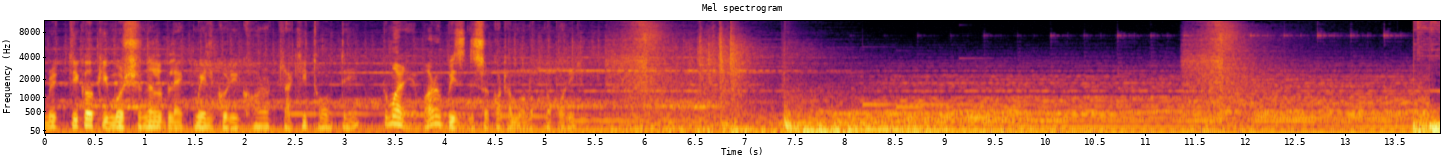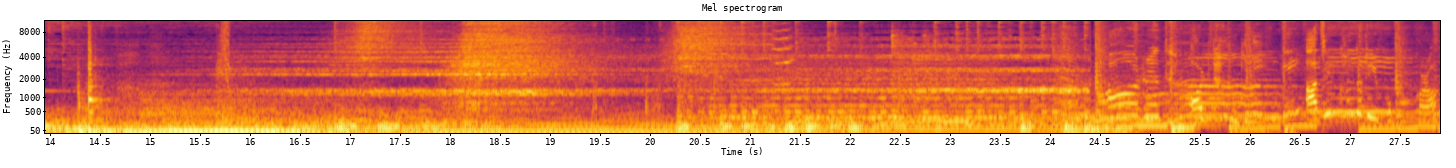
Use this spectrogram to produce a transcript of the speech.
মৃত্তিকক ইম'শ্যনেল ব্লেকমেইল কৰি ঘৰত ৰাখি থওঁতে তোমাৰ এবাৰো বিজনেছৰ কথা মনত নপৰিল? আজিৰ খণ্ডটি উপভোগ কৰক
